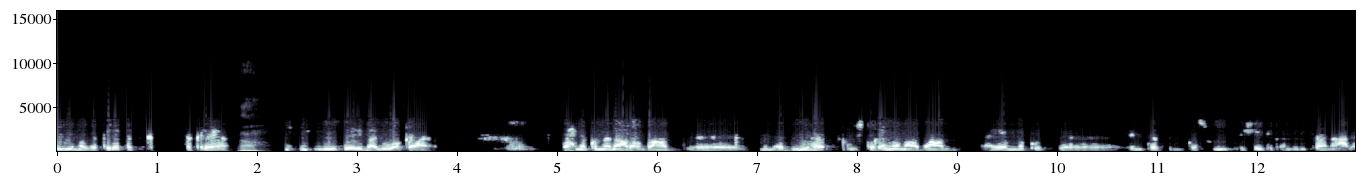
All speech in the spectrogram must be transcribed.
زي ما ذاكرتك فاكراها. آه. مش زي ما الواقع. إحنا كنا نعرف بعض آه، من قبليها واشتغلنا مع بعض أيام ما كنت آه، أنت في التسويق في شركة امريكانا على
